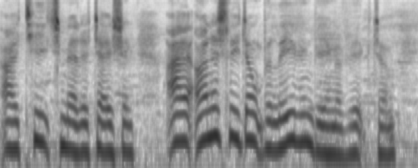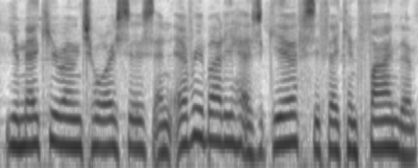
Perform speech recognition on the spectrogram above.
I teach meditation. I honestly don't believe in being a victim. You make your own choices, and everybody has gifts if they can find them.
